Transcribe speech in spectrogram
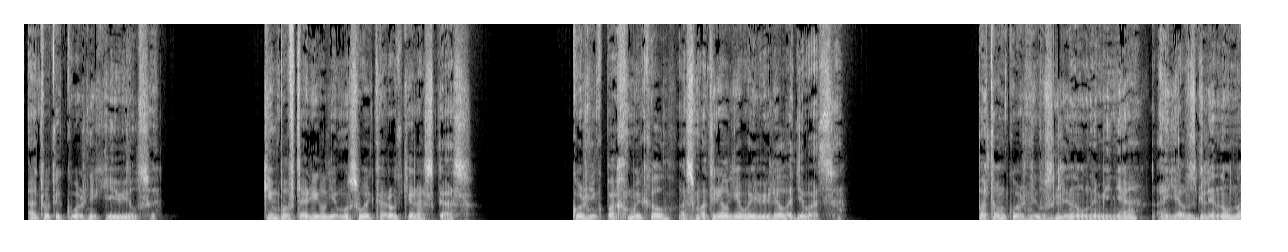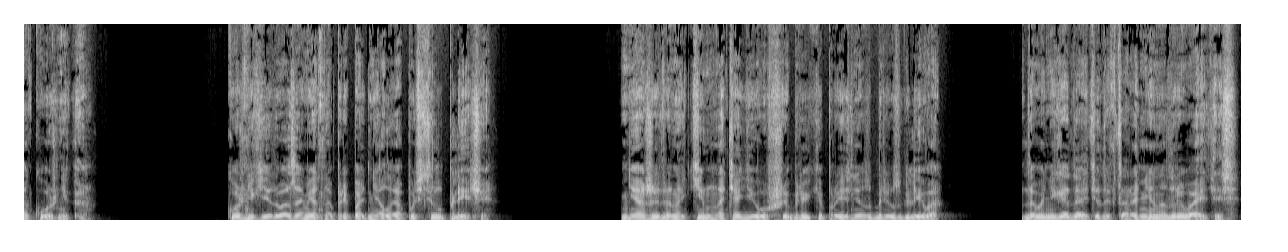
А тут и кожник явился. Ким повторил ему свой короткий рассказ. Кожник похмыкал, осмотрел его и велел одеваться. Потом кожник взглянул на меня, а я взглянул на кожника. Кожник едва заметно приподнял и опустил плечи. Неожиданно Ким, натягивавший брюки, произнес брюзгливо. «Да вы не гадайте, доктора, не надрывайтесь.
